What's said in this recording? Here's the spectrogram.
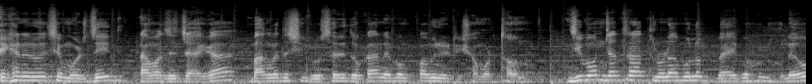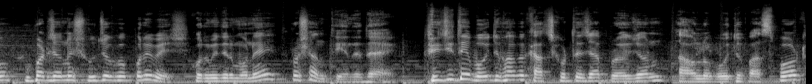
এখানে রয়েছে মসজিদ, নামাজের জায়গা, বাংলাদেশি গ্রোসারি দোকান এবং কমিউনিটি সমর্থন। জীবনযাত্রা তুলনামূলক ব্যয়বহুল হলেও উপার্জনের সুযোগ ও পরিবেশ কর্মীদের মনে প্রশান্তি এনে দেয়। ফিজিতে বৈধভাবে কাজ করতে যা প্রয়োজন তা হলো বৈধ passport,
